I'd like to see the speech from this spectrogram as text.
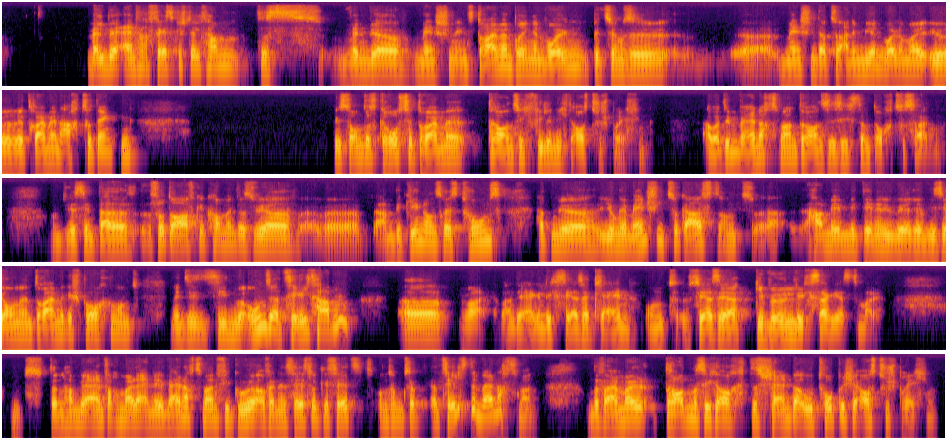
weil wir einfach festgestellt haben, dass wenn wir Menschen ins Träumen bringen wollen, beziehungsweise äh, Menschen dazu animieren wollen, mal über ihre Träume nachzudenken, besonders große Träume trauen sich viele nicht auszusprechen. Aber dem Weihnachtsmann trauen sie sich dann doch zu sagen. Und wir sind da so drauf gekommen, dass wir äh, am Beginn unseres Tuns hatten wir junge Menschen zu Gast und äh, haben eben mit denen über ihre Visionen und Träume gesprochen. Und wenn sie sie nur uns erzählt haben, äh, war, waren die eigentlich sehr, sehr klein und sehr, sehr gewöhnlich, sage ich jetzt mal. Und dann haben wir einfach mal eine Weihnachtsmannfigur auf einen Sessel gesetzt und haben gesagt, erzähl's dem Weihnachtsmann. Und auf einmal traut man sich auch, das scheinbar Utopische auszusprechen.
